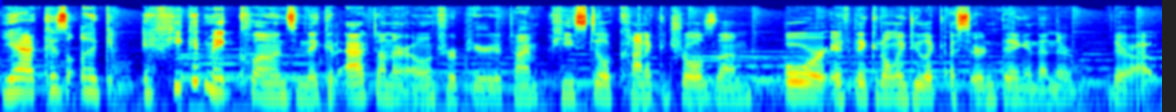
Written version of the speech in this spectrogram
Yeah, because like if he could make clones and they could act on their own for a period of time, he still kind of controls them. Or if they could only do like a certain thing and then they're they're out.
